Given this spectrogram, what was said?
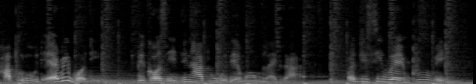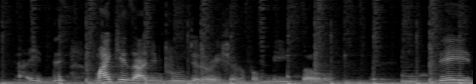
happen with everybody because it didn't happen with their mom like that. But you see, we're improving. I, the, my kids are an improved generation from me, so they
